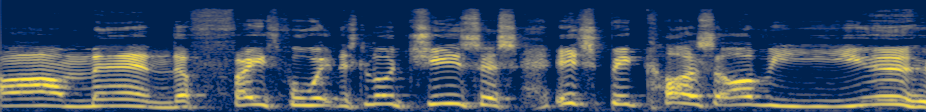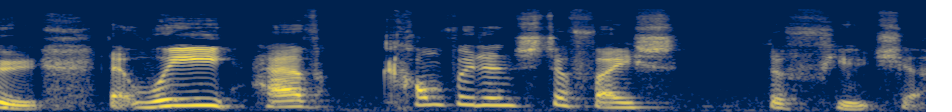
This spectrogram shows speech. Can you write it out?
Amen, the faithful witness. Lord Jesus, it's because of you that we have confidence to face the future.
